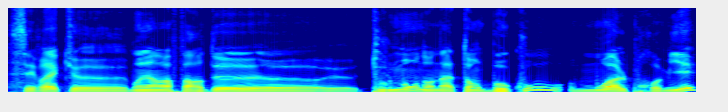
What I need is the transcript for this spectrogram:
C'est vrai que Modern Warfare 2, euh, tout le monde en attend beaucoup, moi le premier.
